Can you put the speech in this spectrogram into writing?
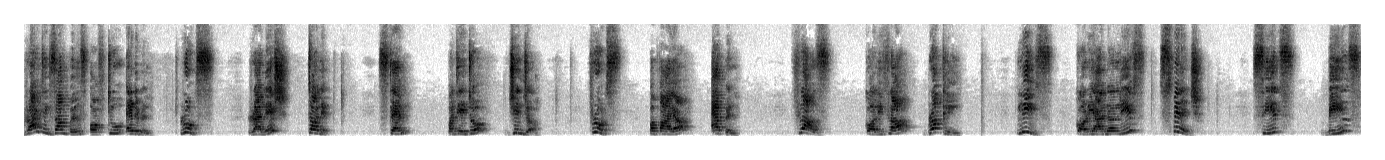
Write examples of two edible roots radish, turnip, stem, potato, ginger, fruits, papaya, apple, flowers, cauliflower, broccoli, leaves, coriander leaves, spinach, seeds, beans,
